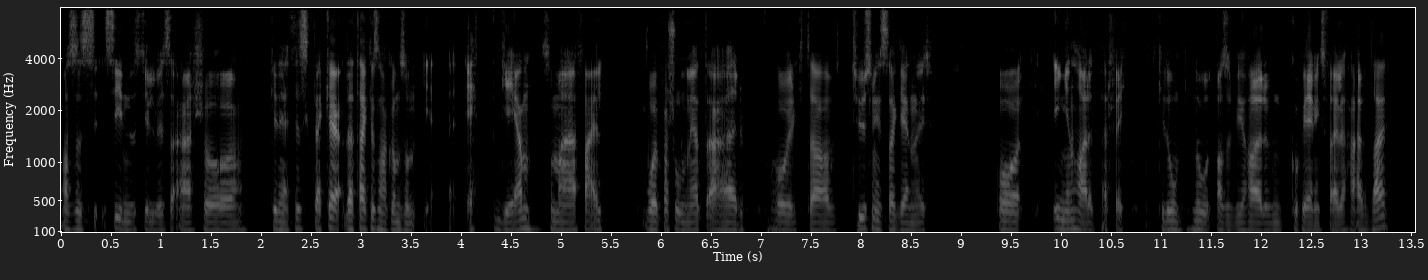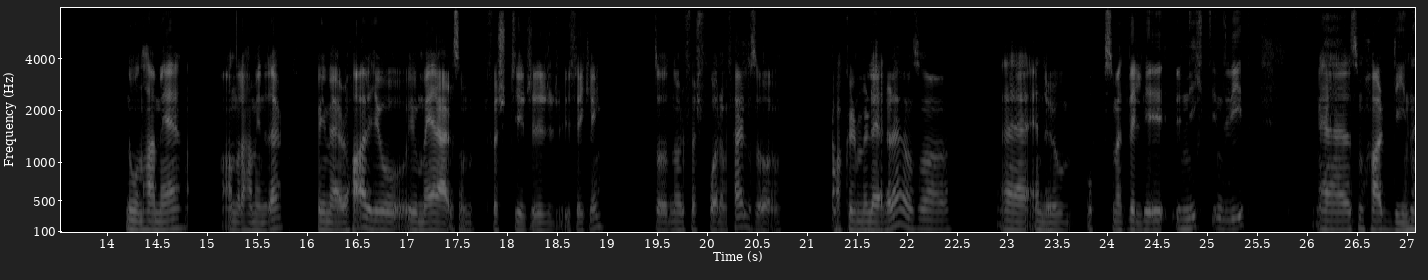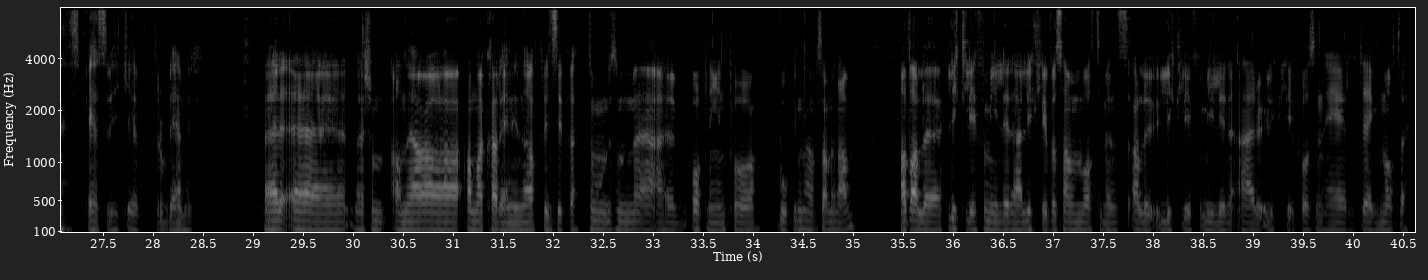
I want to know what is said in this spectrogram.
Altså Siden det tydeligvis er så genetisk det er ikke, Dette er ikke snakk om sånn ett gen som er feil. Vår personlighet er påvirket av tusenvis av gener, og ingen har et perfekt genom. No, altså Vi har kopieringsfeil her og der. Noen har mer, andre har mindre. Og jo mer du har, jo, jo mer er det som forstyrrer utvikling. Så når du først får en feil, så akkumulerer det, og så eh, ender du opp som et veldig unikt individ eh, som har dine spesifikke problemer. Det er, eh, det er som Anja, Anna Karenina-prinsippet, som, som er åpningen på boken av samme navn. At alle lykkelige familier er lykkelige på samme måte, mens alle ulykkelige familier er ulykkelige på sin helt egen måte.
